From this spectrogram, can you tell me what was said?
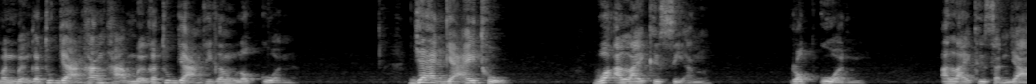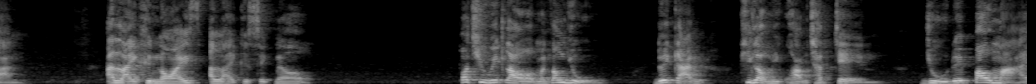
มันเหมือนกับทุกอย่างข้างทาง เหมือนกับทุกอย่างที่กำลังรบกวน แยกแยะให้ถูก ว่าอะไรคือเสียง รบกวน อะไรคือสัญญาณ อะไรคือ noise อะไรคือ signal เพราะชีวิตเราอะมันต้องอยู่ด้วยการที่เรามีความชัดเจน อยู่ด้วยเป้าหมาย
